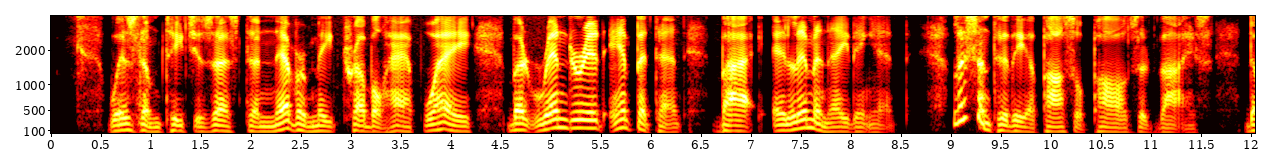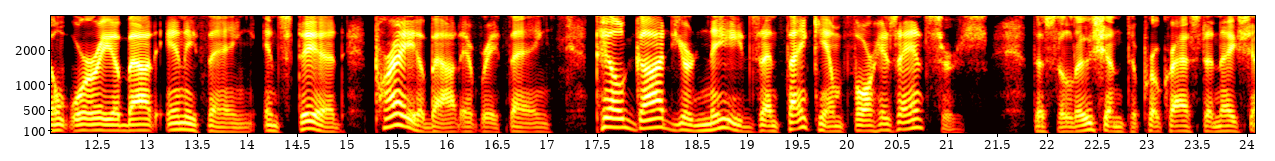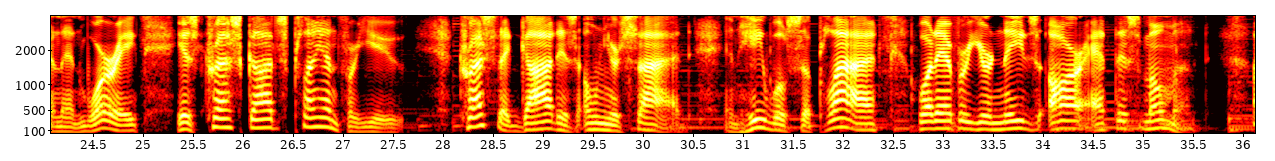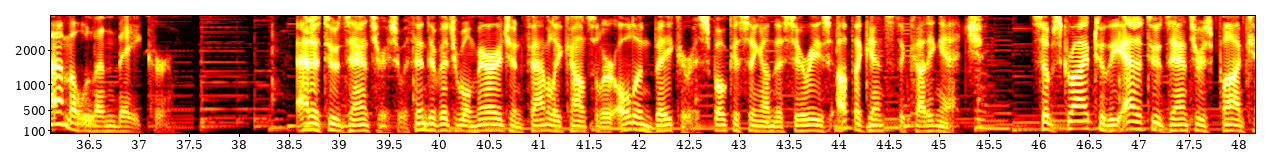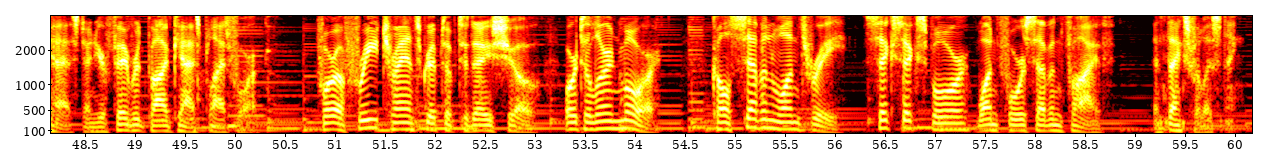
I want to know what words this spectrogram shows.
Wisdom teaches us to never meet trouble halfway, but render it impotent by eliminating it. Listen to the Apostle Paul's advice. Don't worry about anything. Instead, pray about everything. Tell God your needs and thank Him for His answers. The solution to procrastination and worry is trust God's plan for you. Trust that God is on your side and He will supply whatever your needs are at this moment. I'm Olin Baker. Attitudes Answers with individual marriage and family counselor Olin Baker is focusing on the series Up Against the Cutting Edge. Subscribe to the Attitudes Answers podcast on your favorite podcast platform. For a free transcript of today's show or to learn more, call 713 664 1475. And thanks for listening.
